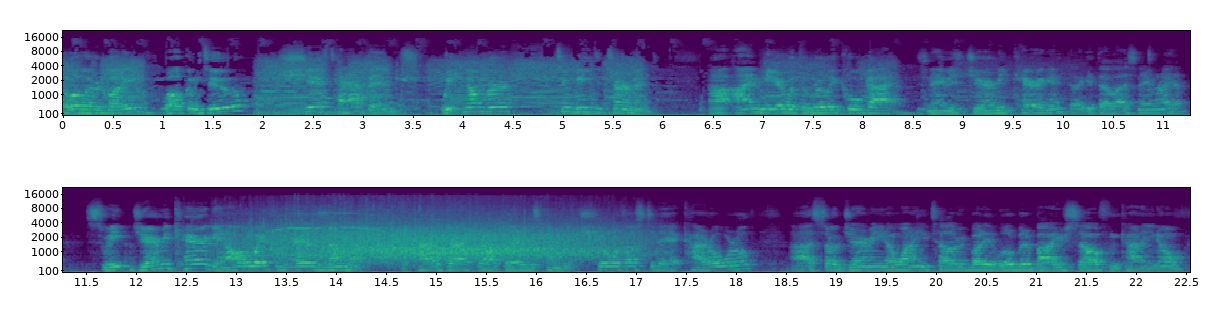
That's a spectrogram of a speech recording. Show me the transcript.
Hello, everybody. Welcome to Shift Happenz, week number to be determined. Uh, I'm here with a really cool guy. His name is Jeremy Kerrigan. Did I get that last name right? Sweet. Jeremy Kerrigan, all the way from Arizona. A chiropractor out there who's coming to chill with us today at Chiro World. Uh, so, Jeremy, you know, why don't you tell everybody a little bit about yourself and kind of, you know,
